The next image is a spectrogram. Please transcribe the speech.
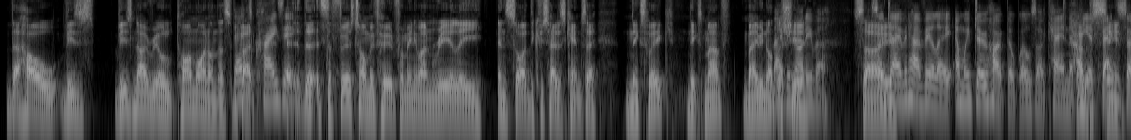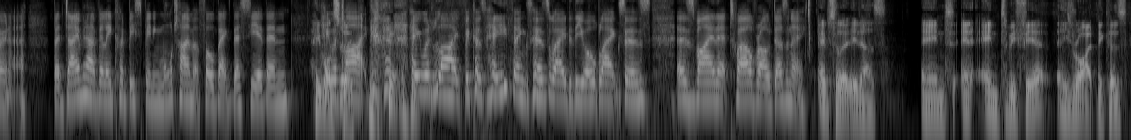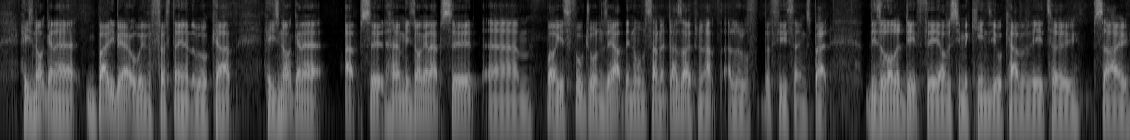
the whole there's there's no real timeline on this. That's but crazy. It's the first time we've heard from anyone really inside the Crusaders camp say next week, next month, maybe not Maybe this year. not ever. So, So David Havili, and we do hope that Will's okay and that he is back sooner. But David Havili could be spending more time at fullback this year than He wants would to. like. he would like because he thinks his way to the All Blacks is is via that twelve role, doesn't he? Absolutely does. And, and and to be fair, he's right because he's not going to. Bodie Barrett will be the 15 at the World Cup. He's not going to upset him. He's not going to upset. Um, well, I guess Will Jordan's out. Then all of a sudden it does open up a little, a few things. But there's a lot of depth there. Obviously, McKenzie will cover there too. So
